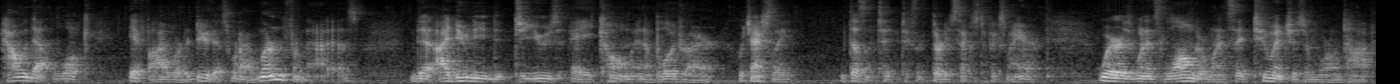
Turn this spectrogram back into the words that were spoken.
how would that look if I were to do this. What I learned from that is that I do need to use a comb and a blow dryer, which actually doesn't take, takes like 30 seconds to fix my hair. Whereas when it's longer, when it's say two inches or more on top,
